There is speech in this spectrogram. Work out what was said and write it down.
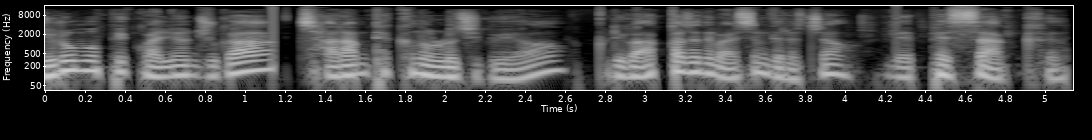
뉴로모픽 관련주가 자람 테크놀로지고요. 그리고 아까 전에 말씀드렸죠. 네페스 아크.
